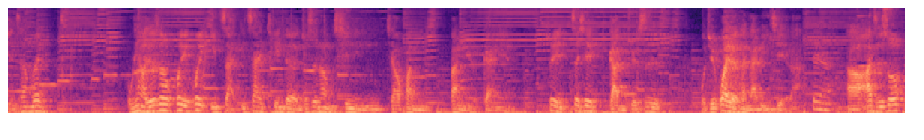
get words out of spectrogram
演唱会，我跟你讲，就是说会会一再一再听的人，就是那种心灵交换伴侣的概念，所以这些感觉是我觉得外人很难理解啦。对啊，啊啊，只是说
